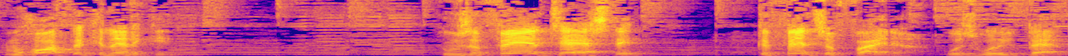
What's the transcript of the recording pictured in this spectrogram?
from Hartford, Connecticut. He was a fantastic defensive fighter, was Willie Pep.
